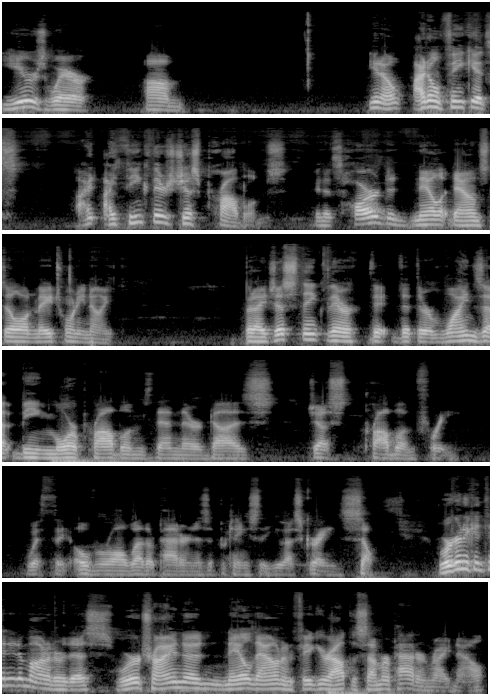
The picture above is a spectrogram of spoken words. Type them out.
years where, um, you know, I don't think it's I, I think there's just problems. And it's hard to nail it down still on May 29th. But I just think there that, that there winds up being more problems than there does just problem free with the overall weather pattern as it pertains to the U.S. grains. So we're going to continue to monitor this. We're trying to nail down and figure out the summer pattern right now.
